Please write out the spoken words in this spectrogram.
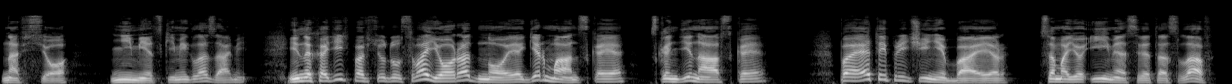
на все немецкими глазами и находить повсюду свое родное, германское, скандинавское. По этой причине Байер, самое имя Святослав,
